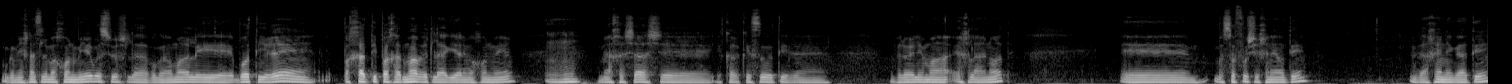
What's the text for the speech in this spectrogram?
הוא גם נכנס למכון מאיר באיזשהו שלב, הוא גם אמר לי, בוא תראה, פחדתי פחד מוות להגיע למכון מאיר, mm-hmm. מהחשש שיקרקסו אותי ו... ולא יהיה לי מה, איך לענות. אה, בסוף הוא שכנע אותי, ואכן הגעתי.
